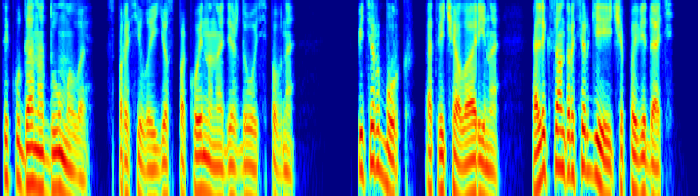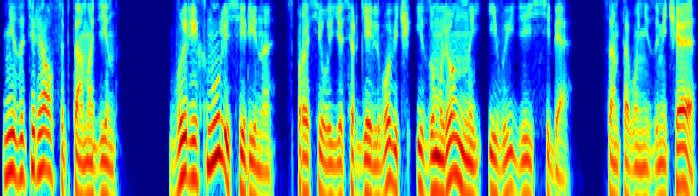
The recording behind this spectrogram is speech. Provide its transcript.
«Ты куда надумала?» — спросила ее спокойно Надежда Осиповна. «В Петербург», — отвечала Арина. «Александра Сергеевича повидать. Не затерялся б там один». «Вы рехнулись, Ирина?» — спросил ее Сергей Львович, изумленный и выйдя из себя. Сам того не замечая,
